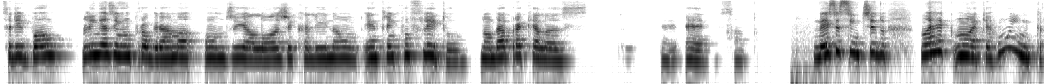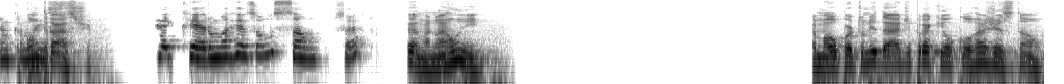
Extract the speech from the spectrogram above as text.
seria igual linhas em um programa onde a lógica ali não entra em conflito, não dá para que elas é é, exato. Nesse sentido, não é não é que é ruim É tranca, mas contraste. requer uma resolução, certo? É, mas não é ruim. É uma oportunidade para que ocorra a gestão.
